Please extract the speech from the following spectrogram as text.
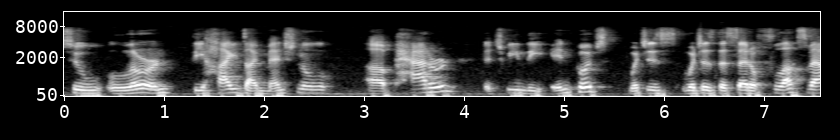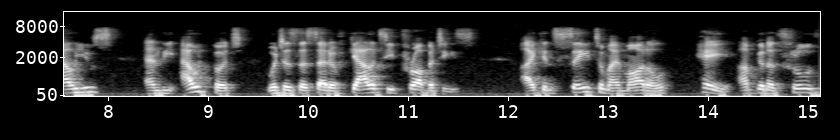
to learn the high dimensional uh, pattern between the input, which is which is the set of flux values, and the output, which is the set of galaxy properties. I can say to my model, hey, I'm going to throw,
